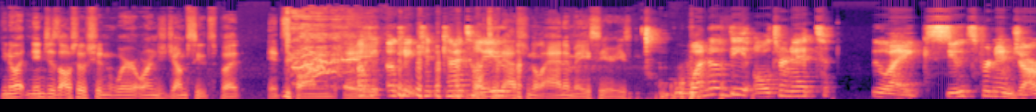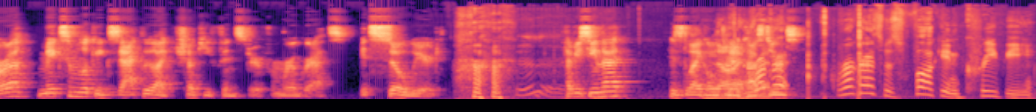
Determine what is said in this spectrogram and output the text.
You know what? Ninjas also shouldn't wear orange jumpsuits, but it spawned a okay, okay can, can I tell you? multinational anime series. One of the alternate like suits for Ninjara makes him look exactly like Chuckie Finster from Rugrats. It's so weird. Have you seen that? His like alternate I costumes. Rugrats was fucking creepy.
